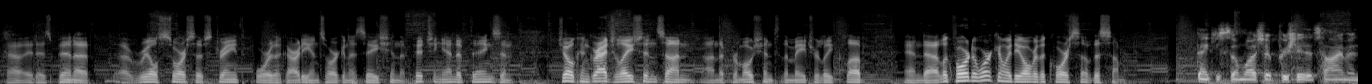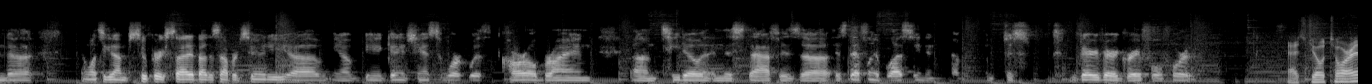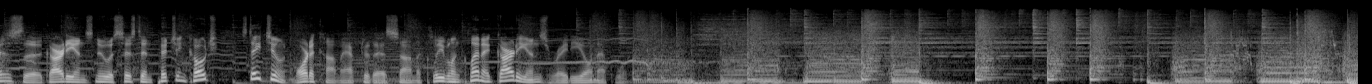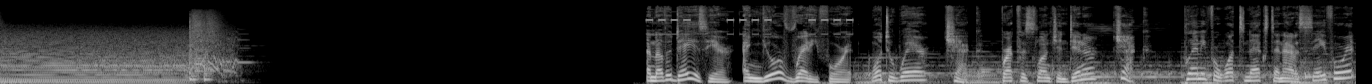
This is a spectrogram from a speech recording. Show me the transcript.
Uh, it has been a, a, real source of strength for the Guardians organization, the pitching end of things. And Joe, congratulations on, on the promotion to the Major League Club, and uh, look forward to working with you over the course of the summer. Thank you so much. I appreciate the time, and, uh, and once again, I'm super excited about this opportunity. Uh, you know, being getting a chance to work with Carl, Brian, um, Tito, and, and, this staff is uh, is definitely a blessing, and I'm just very very grateful for it. That's Joe Torres, the Guardians' new assistant pitching coach. Stay tuned. More to come after this on the Cleveland Clinic Guardians Radio Network. Another day is here, and you're ready for it. What to wear? Check. Breakfast, lunch, and dinner? Check. Planning for what's next and how to save for it?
